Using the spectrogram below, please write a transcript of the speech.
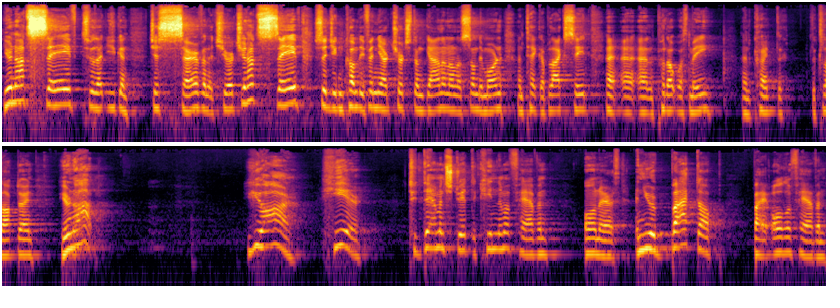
You're not saved so that you can just serve in a church. You're not saved so that you can come to Vineyard Church Dungannon on a Sunday morning and take a black seat and, and, and put up with me and count the, the clock down. You're not. You are here to demonstrate the kingdom of heaven on earth. And you're backed up by all of heaven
